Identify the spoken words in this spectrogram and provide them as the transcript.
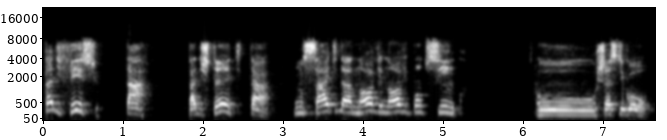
Tá difícil? Tá. Tá distante? Tá. Um site dá 99,5 o chance de gol.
